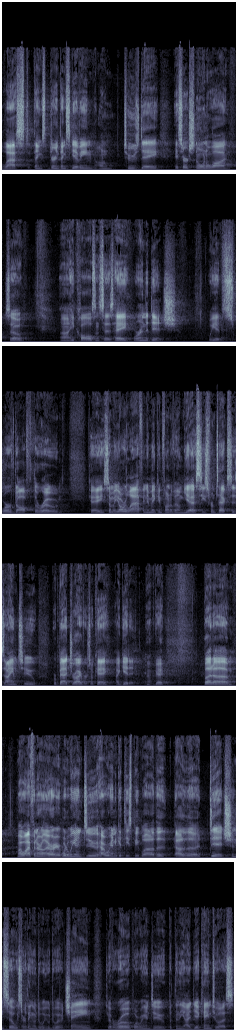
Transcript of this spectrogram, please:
last thanks during Thanksgiving on Tuesday, it started snowing a lot. So uh, he calls and says, Hey, we're in the ditch. We had swerved off the road. Okay, some of y'all are laughing and making fun of him. Yes, he's from Texas. I am too. We're bad drivers, okay? I get it, okay? But um, my wife and I are like, what are we going to do? How are we going to get these people out of the out of the ditch? And so we start thinking, do we, do we have a chain? Do we have a rope? What are we going to do? But then the idea came to us,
